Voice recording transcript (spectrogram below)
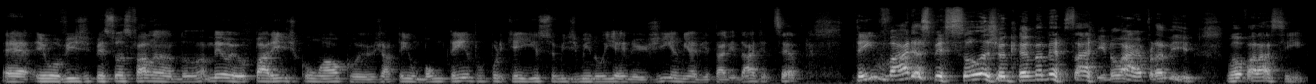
é, eu ouvi de pessoas falando, meu, eu parei de com álcool já tem um bom tempo porque isso me diminuía a energia, a minha vitalidade, etc. Tem várias pessoas jogando a mensagem no ar para mim. Vamos falar assim.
